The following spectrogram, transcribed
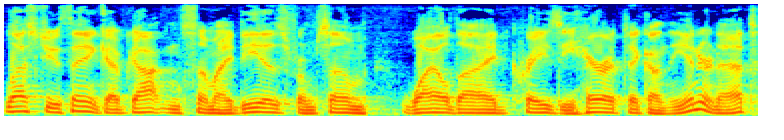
lest you think I've gotten some ideas from some wild eyed, crazy heretic on the internet,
